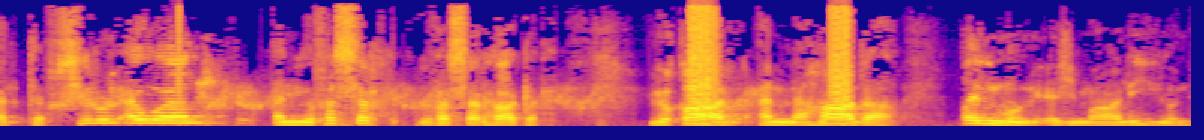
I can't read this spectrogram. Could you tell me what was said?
التفسير الأول أن يفسر, يفسر هكذا. يقال أن هذا علم إجمالي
